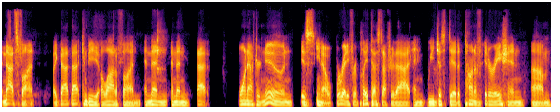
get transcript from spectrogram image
and that's fun. Like that, that can be a lot of fun. And then, and then that one afternoon is, you know, we're ready for a play test after that. And we just did a ton of iteration, um,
